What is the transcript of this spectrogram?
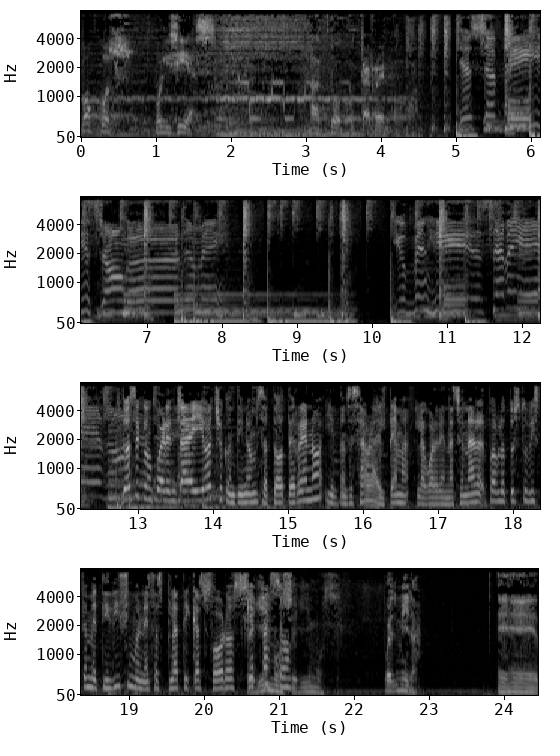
pocos policías. A todo terreno 12 con 48, continuamos a todo terreno y entonces ahora el tema, la Guardia Nacional. Pablo, tú estuviste metidísimo en esas pláticas, foros, ¿qué pasó? Seguimos, Pues mira, eh,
